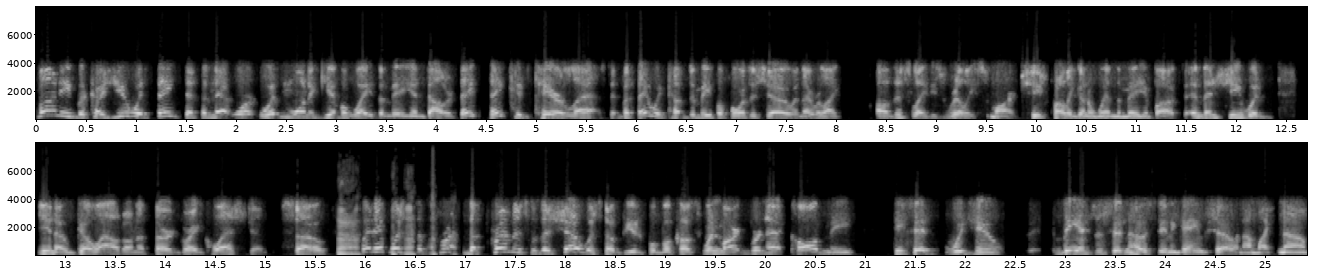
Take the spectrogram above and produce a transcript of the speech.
funny because you would think that the network wouldn't want to give away the million dollars. They they could care less, but they would come to me before the show and they were like, "Oh, this lady's really smart. She's probably going to win the million bucks." And then she would, you know, go out on a third grade question. So, but it was the pre- the premise of the show was so beautiful because when Mark Burnett called me, he said, "Would you be interested in hosting a game show?" And I'm like, "No,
